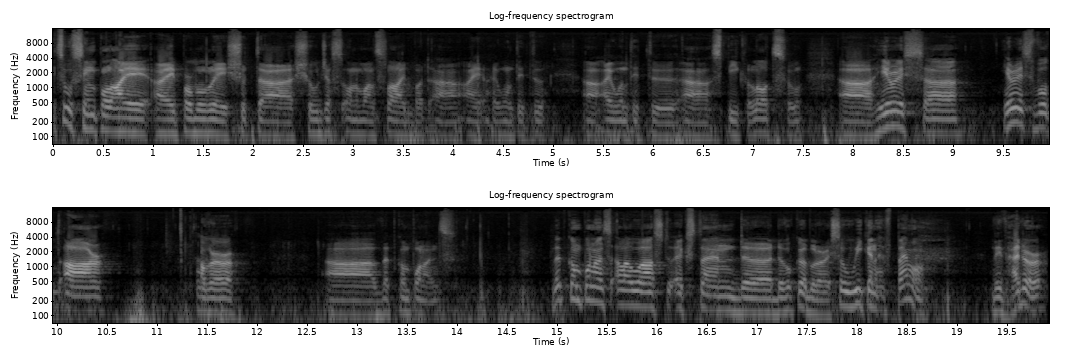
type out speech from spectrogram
it's so simple, I, I probably should uh, show just on one slide, but uh, I, I, wanted to, I wanted to speak a lot. So here, is, here is what are our web components. Web components allow us to extend uh, the vocabulary. So we can have panel with header,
